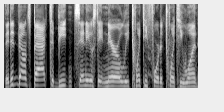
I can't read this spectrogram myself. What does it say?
They did bounce back to beat San Diego State narrowly, 24 to 21,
